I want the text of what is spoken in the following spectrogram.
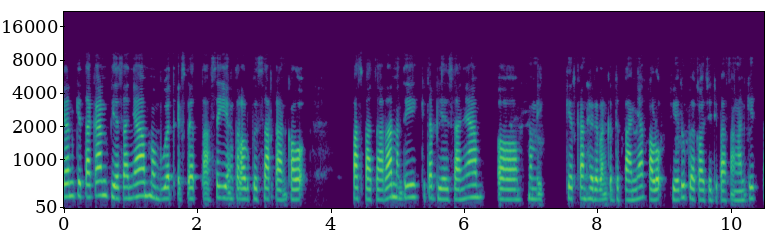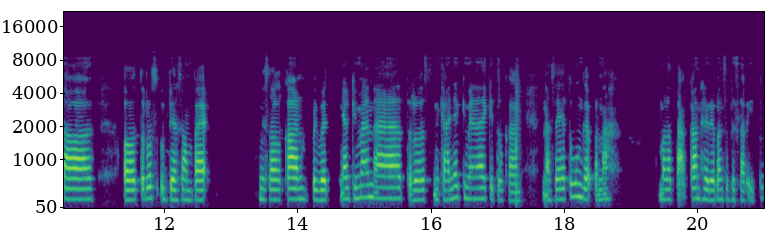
Kan kita kan biasanya membuat ekspektasi yang terlalu besar kan. Kalau pas pacaran nanti kita biasanya eh, memikirkan harapan ke depannya kalau dia tuh bakal jadi pasangan kita. eh, terus udah sampai misalkan pribadinya gimana, terus nikahnya gimana gitu kan. Nah, saya tuh nggak pernah meletakkan harapan sebesar itu.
